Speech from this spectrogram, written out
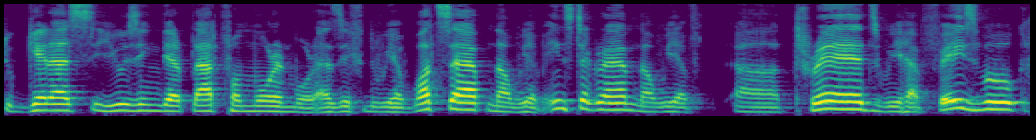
to get us using their platform more and more. As if we have WhatsApp, now we have Instagram, now we have uh, threads, we have Facebook.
